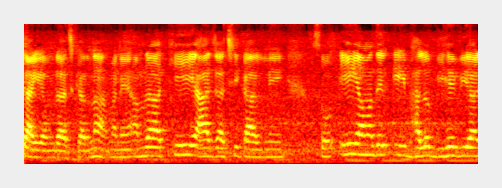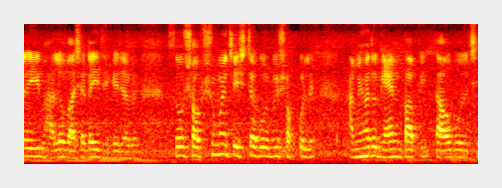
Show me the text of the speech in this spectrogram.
চাই আমরা আজকাল, না? মানে আমরা কে আজ আছি, কাল নেই। সো এই আমাদের এই ভালো বিহেভিয়ার এই ভালোবাসাটাই থেকে যাবে। সো সবসময় চেষ্টা করবে সকলে আমি হয়তো জ্ঞান পাপি, তাও বলছি।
